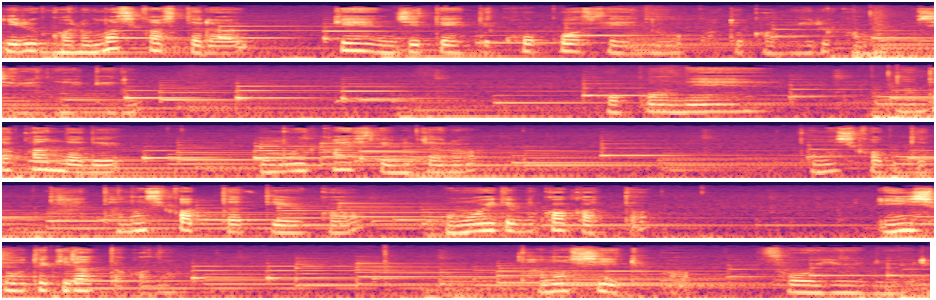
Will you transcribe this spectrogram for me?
いるからもしかしたら現時点で高校生の子とかもいるかもしれないけど。高校ねなんだかんだで思い返してみたら楽しかった楽しかったっていうか思い出深かった印象的だったかな。楽しいとかそういうのより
